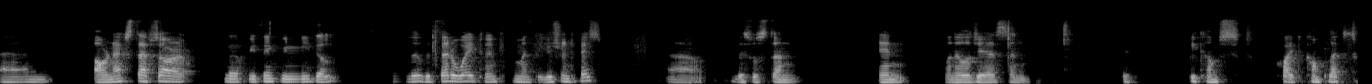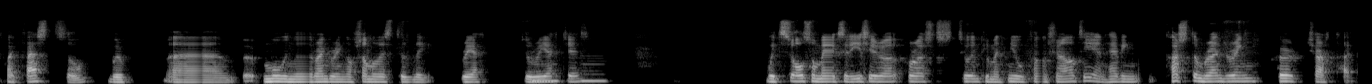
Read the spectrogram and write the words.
Um, our next steps are that we think we need a little bit better way to implement the user interface. Uh, this was done in Vanilla.js and it becomes quite complex quite fast. So we're uh, moving the rendering of some of this to the React to React.js, which also makes it easier for us to implement new functionality and having custom rendering per chart type.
